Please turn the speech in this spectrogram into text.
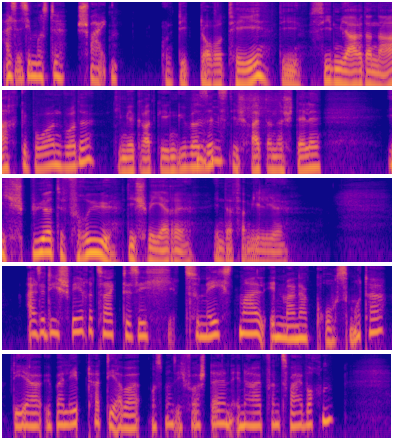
Also sie musste schweigen. Und die Dorothee, die sieben Jahre danach geboren wurde, die mir gerade gegenüber sitzt, die schreibt an der Stelle, ich spürte früh die Schwere in der Familie. Also die Schwere zeigte sich zunächst mal in meiner Großmutter, die ja überlebt hat, die aber, muss man sich vorstellen, innerhalb von zwei Wochen,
